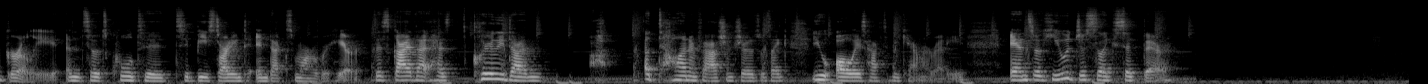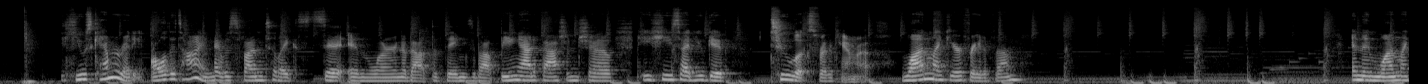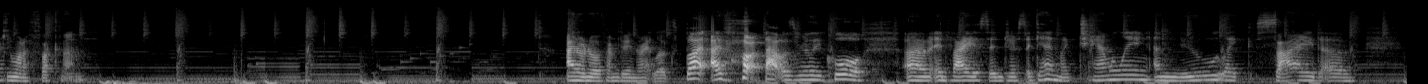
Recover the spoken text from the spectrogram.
girly. And so it's cool to to be starting to index more over here. This guy that has clearly done a ton of fashion shows was like, you always have to be camera ready. And so he would just like sit there he was camera ready all the time. It was fun to like sit and learn about the things about being at a fashion show. He, he said you give two looks for the camera. One, like you're afraid of them. And then one, like you want to fuck them. I don't know if I'm doing the right looks, but I thought that was really cool um, advice and just again like channeling a new like side of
